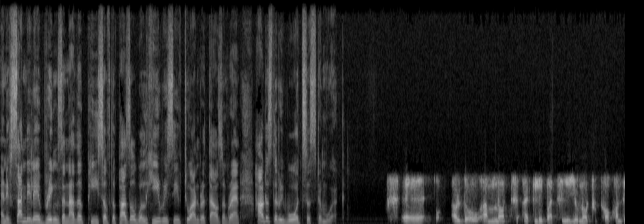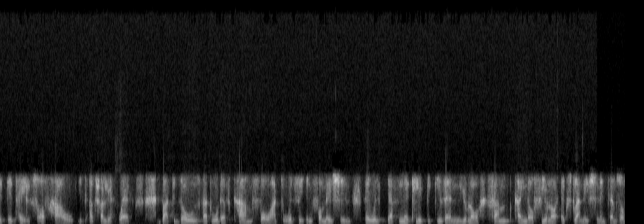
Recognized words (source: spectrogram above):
And if Sandile brings another piece of the puzzle, will he receive 200,000 Rand? How does the reward system work? Uh, although I'm not at liberty, you know, to talk on the details of how it actually works, but those that would have come forward with the information, they will definitely be given, you know, some kind of, you know, explanation in terms of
